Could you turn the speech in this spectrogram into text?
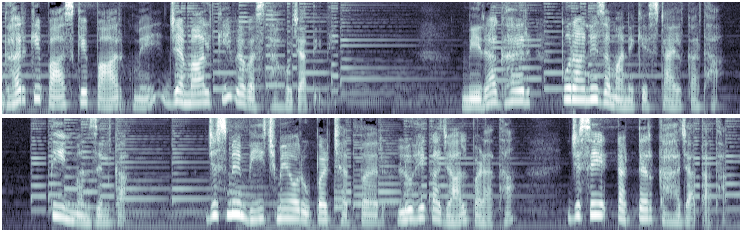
घर के पास के पार्क में जयमाल की व्यवस्था हो जाती थी। मेरा घर पुराने जमाने के स्टाइल का था, तीन मंजिल का, जिसमें बीच में और ऊपर छत पर लोहे का जाल पड़ा था, जिसे टट्टर कहा जाता था।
